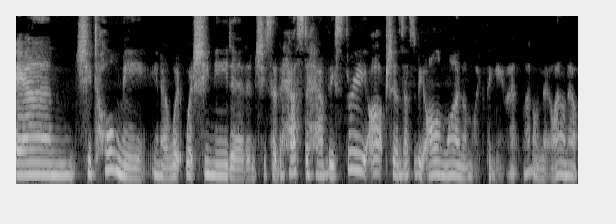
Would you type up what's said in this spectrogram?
and she told me, you know, what, what she needed. And she said, it has to have these three options, it has to be all in one. I'm like thinking, I, I don't know, I don't know.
